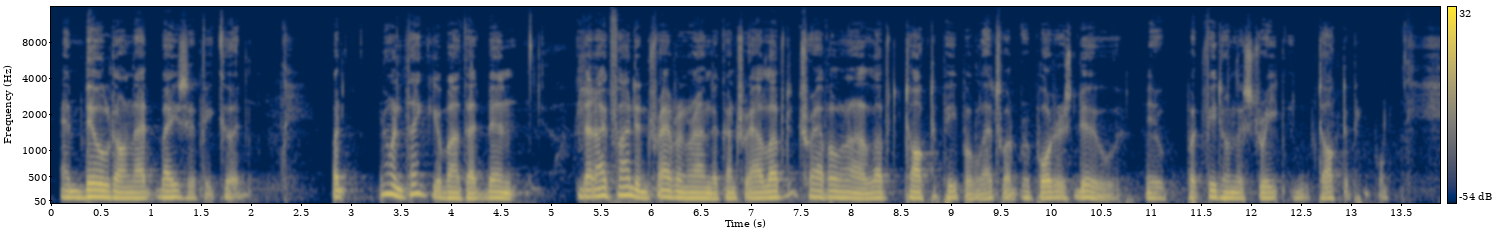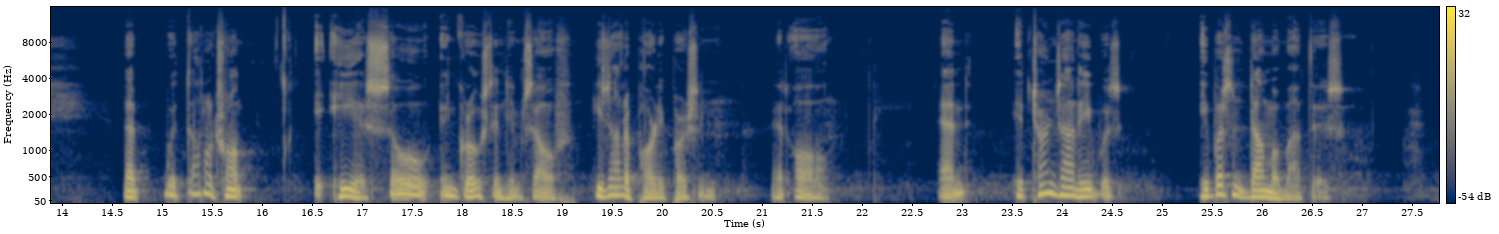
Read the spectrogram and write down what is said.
and build on that base if he could. You know, in thinking about that, Ben, that I find in traveling around the country, I love to travel and I love to talk to people. That's what reporters do. You know, put feet on the street and talk to people. That with Donald Trump, he is so engrossed in himself. He's not a party person at all. And it turns out he was he wasn't dumb about this.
